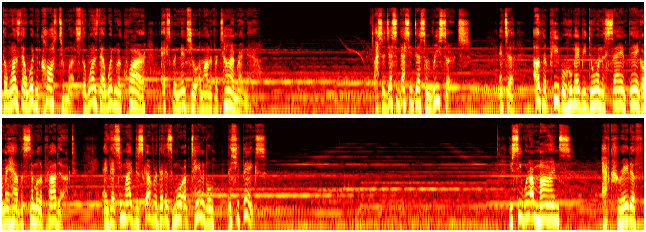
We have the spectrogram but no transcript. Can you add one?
The ones that wouldn't cost too much, the ones that wouldn't require an exponential amount of her time right now. I suggested that she does some research into other people who may be doing the same thing or may have a similar product, and that she might discover that it's more obtainable than she thinks. You see, when our minds have creative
